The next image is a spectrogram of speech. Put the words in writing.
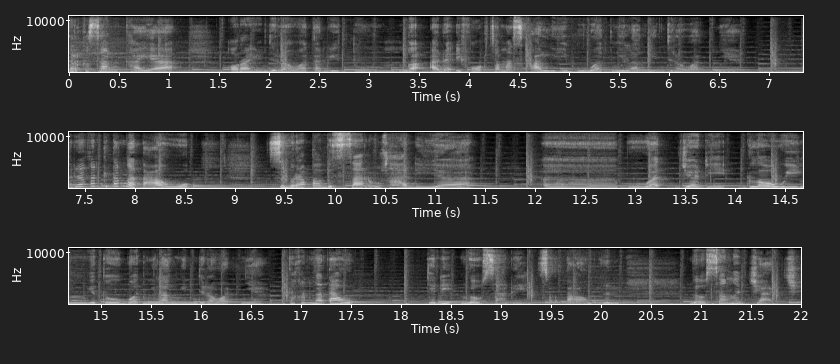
terkesan kayak orang yang jerawatan itu nggak ada effort sama sekali buat ngilangin jerawatnya padahal kan kita nggak tahu seberapa besar usaha dia uh, buat jadi glowing gitu buat ngilangin jerawatnya. Kita kan nggak tahu. Jadi nggak usah deh sok tahu dan nggak usah ngejudge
